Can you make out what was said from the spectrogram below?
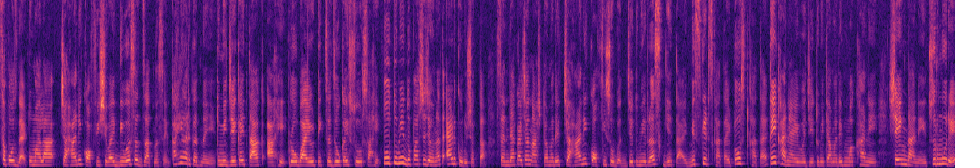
सपोज दॅट तुम्हाला चहा आणि कॉफी शिवाय दिवसच जात नसेल. काही हरकत नाहीये. तुम्ही जे काही ताक आहे प्रोबायोटिकचा जो काही सोर्स आहे तो तुम्ही दुपारच्या जेवणात ऍड करू शकता. संध्याकाळच्या नाश्त्यामध्ये चहा आणि कॉफी सोबत जे तुम्ही रस घेताय बिस्किट्स खाताय टोस्ट खाताय ते खाण्याऐवजी तुम्ही त्यामध्ये मखाने शेंगदाणे चुरमुरे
